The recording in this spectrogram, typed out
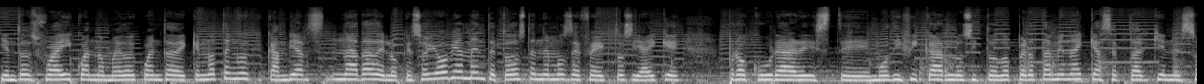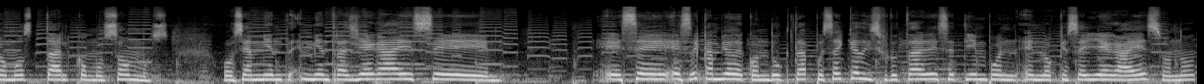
Y entonces fue ahí cuando me doy cuenta de que no tengo que cambiar nada de lo que soy. Obviamente todos tenemos defectos y hay que procurar este modificarlos y todo, pero también hay que aceptar quienes somos tal como somos. O sea, mientras llega ese ese ese cambio de conducta, pues hay que disfrutar ese tiempo en, en lo que se llega a eso, ¿no?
